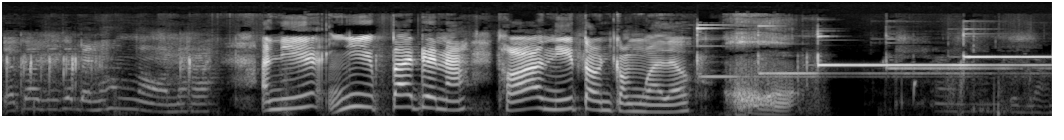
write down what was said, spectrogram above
แล้วก็อันนี้จะเป็นห้องนอนนะคะ อันนี้งีบได้ด้วยนะเพราะอันนี้ตอนกลางวันแล้วอ่าเป็นหลัง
